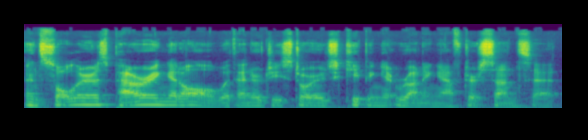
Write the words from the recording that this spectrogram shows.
And solar is powering it all with energy storage keeping it running after sunset.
